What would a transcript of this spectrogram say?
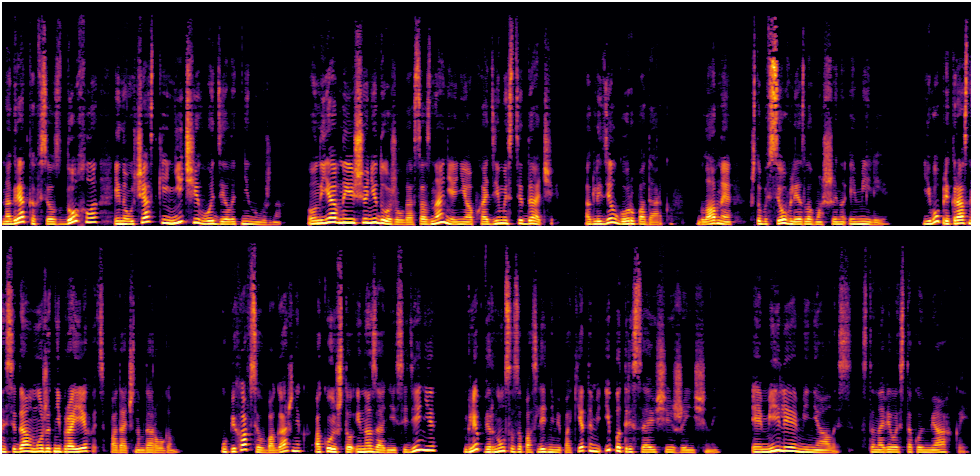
На грядках все сдохло, и на участке ничего делать не нужно. Он явно еще не дожил до осознания необходимости дачи. Оглядел гору подарков. Главное, чтобы все влезло в машину Эмилии. Его прекрасный седан может не проехать по дачным дорогам. Упихав все в багажник, а кое-что и на заднее сиденье, Глеб вернулся за последними пакетами и потрясающей женщиной. Эмилия менялась, становилась такой мягкой.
